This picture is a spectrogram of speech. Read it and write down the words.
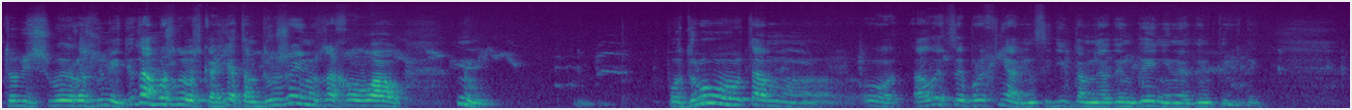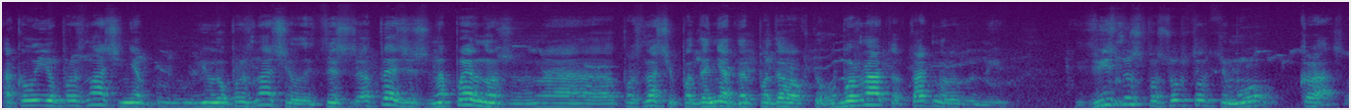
Тобто ж ви розумієте, так, можливо, скаже, я там дружину заховав, ну, подругу там, е, от. але це брехня, він сидів там не один день і не один тиждень. А коли його призначення, його призначили, це ж опять же, напевно, ж, на призначив подання подавав хто? Губернатор, так ми розуміємо. Звісно, способствував цьому красу.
